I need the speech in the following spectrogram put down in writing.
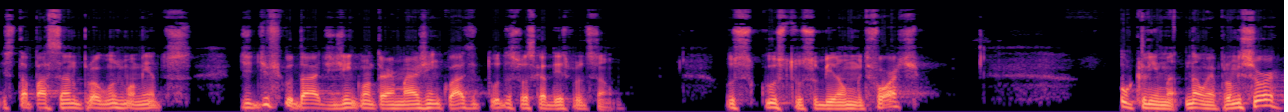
está passando por alguns momentos de dificuldade de encontrar margem em quase todas as suas cadeias de produção. Os custos subiram muito forte, o clima não é promissor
